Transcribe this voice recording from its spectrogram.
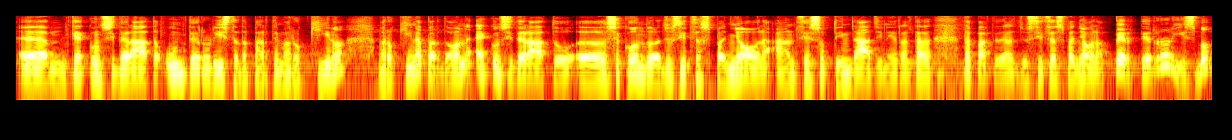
eh, che è considerata un terrorista da parte marocchino, marocchina, pardon, è considerato eh, secondo la giustizia spagnola, anzi è sotto indagine in realtà da parte della giustizia spagnola per terrorismo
